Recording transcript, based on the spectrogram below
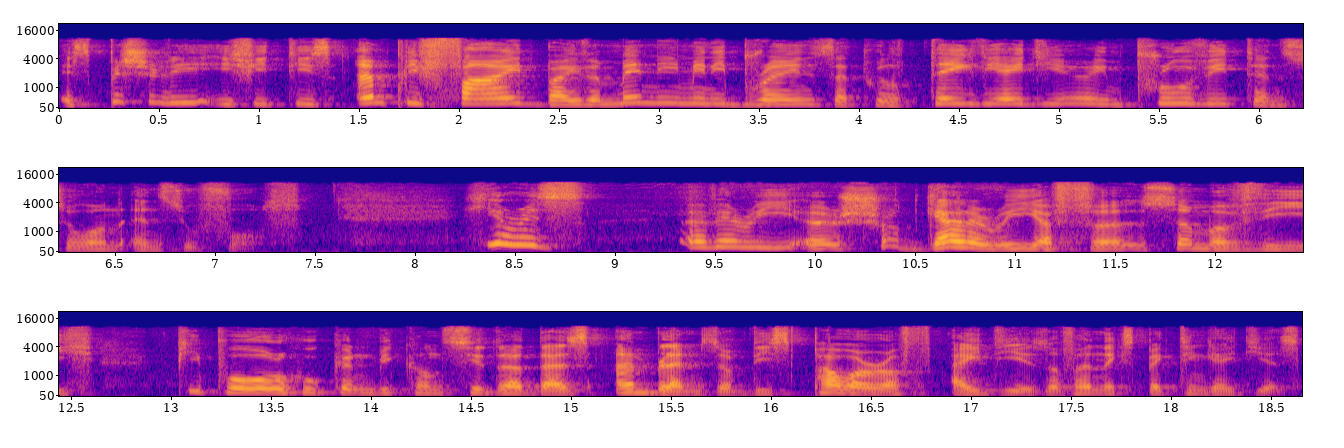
especially if it is amplified by the many, many brains that will take the idea, improve it, and so on and so forth. Here is a very uh, short gallery of uh, some of the people who can be considered as emblems of this power of ideas, of unexpected ideas.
